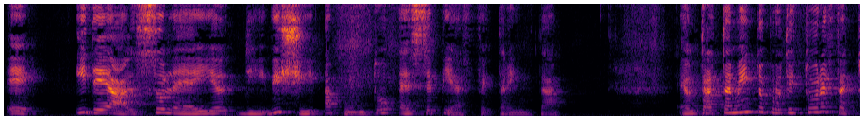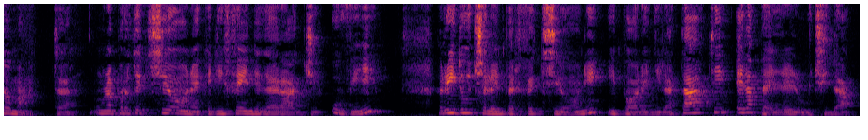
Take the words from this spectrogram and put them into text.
e Ideal Soleil di Vichy appunto SPF 30. È un trattamento protettore effetto matte, una protezione che difende dai raggi UV, riduce le imperfezioni, i pori dilatati e la pelle lucida.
